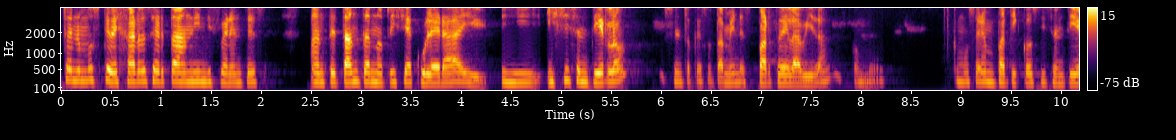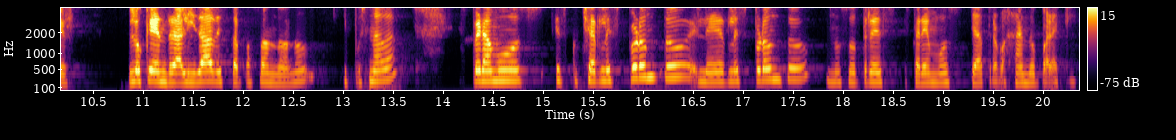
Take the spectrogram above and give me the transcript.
tenemos que dejar de ser tan indiferentes ante tanta noticia culera y, y, y sí sentirlo. Siento que eso también es parte de la vida, como, como ser empáticos y sentir lo que en realidad está pasando, ¿no? Y pues nada, esperamos escucharles pronto, leerles pronto. Nosotros estaremos ya trabajando para que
